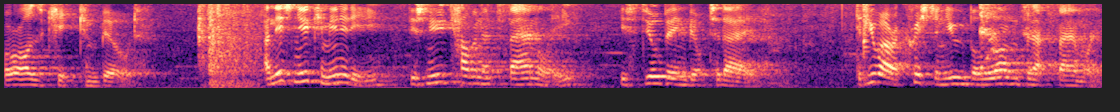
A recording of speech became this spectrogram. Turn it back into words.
or Auskick can build. And this new community, this new covenant family, is still being built today. If you are a Christian, you belong to that family.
